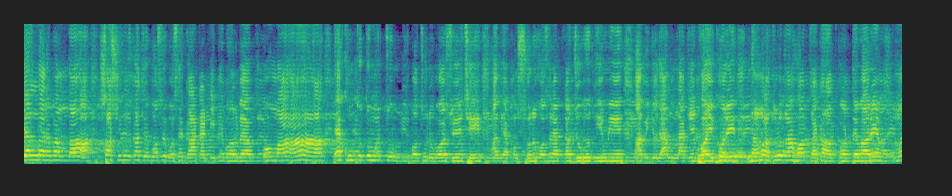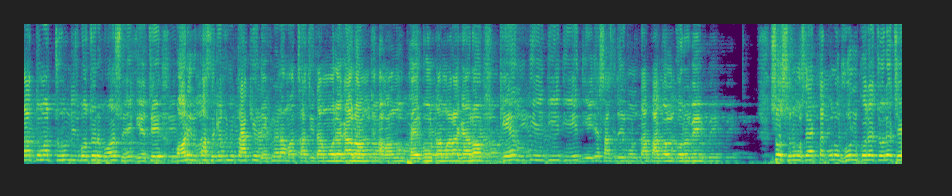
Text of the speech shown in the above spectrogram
আল্লাহর বান্দা, শাশুড়ির কাছে বসে বসে গাটা টিপে বলবে, ও মা, এখন তো তোমার চল্লিশ বছর বয়স হয়েছে। আমি এখন ষোলো বছর একটা যুবতী মেয়ে। আমি যদি আল্লাহকে ভয় করে নামাজ রোজা, হজ জাকাত করতে পারে, মা, তোমার চল্লিশ বছর বয়স হয়ে গিয়েছে। বাড়ির পাশে গিয়ে তুমি তাকিয়ে দেখলে না, আমার চাচিটা মরে গেল, আমার ভাইয়ের বউটা মারা গেল। জ্ঞান দিয়ে দিয়ে দিয়ে দিয়ে যে শাশুড়ির মনটা পাগল করবে। শ্বশুর মশাই, একটা কোনো ভুল করে চলেছে।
